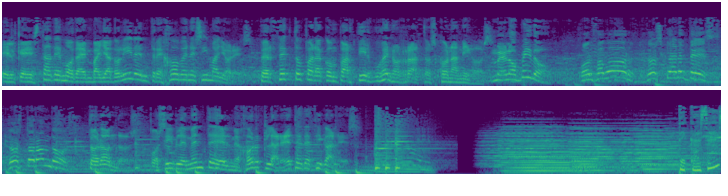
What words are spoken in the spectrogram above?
El que está de moda en Valladolid entre jóvenes y mayores. Perfecto para compartir buenos ratos con amigos. ¡Me lo pido! Por favor, dos claretes, dos torondos. Torondos, posiblemente el mejor clarete de cigales. ¿Te casas?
